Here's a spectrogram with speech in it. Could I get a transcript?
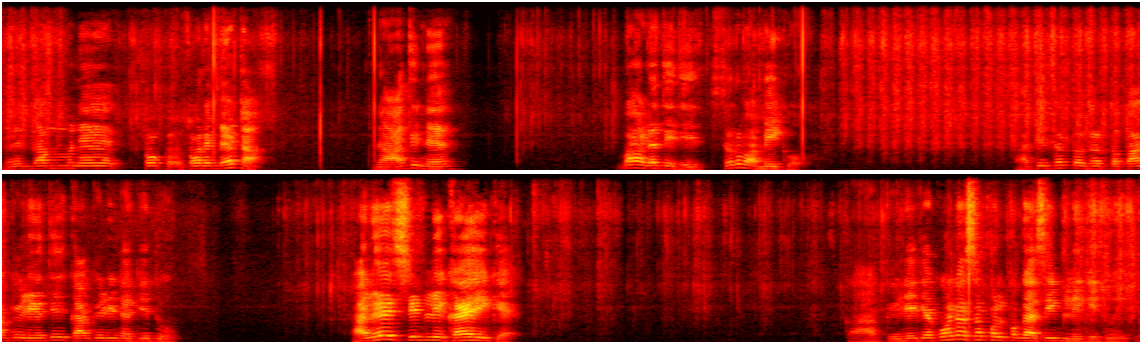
ને ગામને સોરે બેઠા, ને હાથીને તે સરવા મેકો. હાથી સરતો સરતો કાકીડી હતી, કાકીડીને કીધું, હાલે શિબલી ખાઈ કે. કાકીડી કે, કોને સપલ પગા શિબલી કીધું ઈ કે?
